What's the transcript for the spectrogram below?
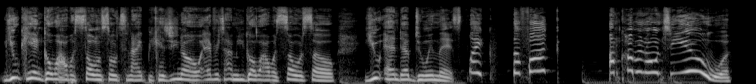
you can't go out with so and so tonight because you know every time you go out with so and so, you end up doing this. Like the fuck? I'm coming home to you.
